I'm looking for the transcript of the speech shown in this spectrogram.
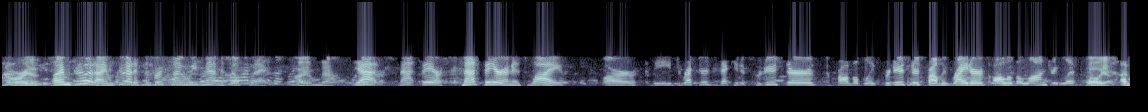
How are you? I'm good. I'm good. It's the first time we've met, Michelle Swinick. I am Matt. Yes, Matt Thayer. Matt Thayer and his wife are the directors, executive producers, probably producers, probably writers, all of the laundry list of, Oh, yeah. of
